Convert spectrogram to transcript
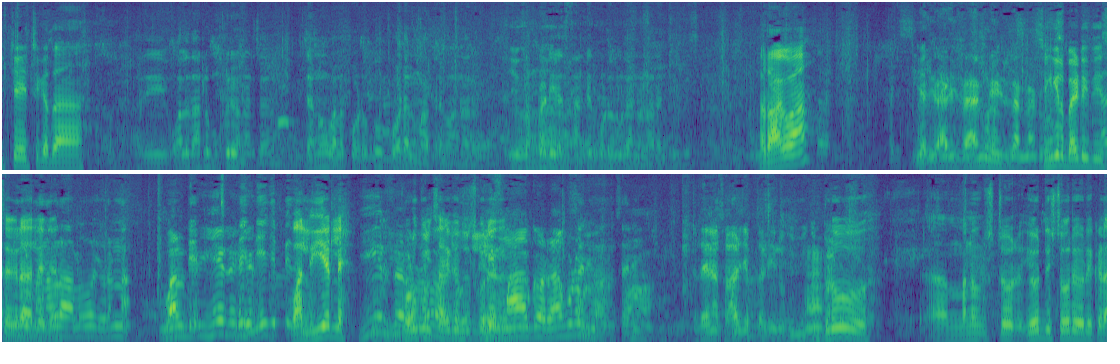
ఇచ్చేయచ్చు కదా? అది వాళ్ళ దాంట్లో ముగ్గురే ఉన్నారు సార్. ఇతను వాళ్ళ కొడుకు కోడలు మాత్రమే ఉన్నారు. సపరేట్ చేస్తా అంటే కొడుకులుగానే ఉన్నారని చూపిస్తాను రాఘవా? సింగిల్ బయటికి తీసుకురాలే వాళ్ళు ఇయర్లే. కొడుకులు సరిగ్గా చూసుకోలేదు. ఇప్పుడు మనం స్టోర్ ఎవరిది స్టోర్ ఎవరు ఇక్కడ?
